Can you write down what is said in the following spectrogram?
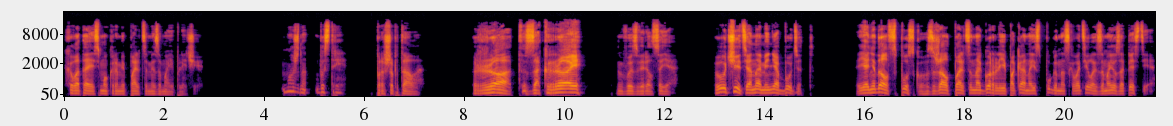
хватаясь мокрыми пальцами за мои плечи. «Можно быстрее?» — прошептала. «Рот закрой!» — вызверился я. «Учить она меня будет!» Я не дал спуску, сжал пальцы на горле, и пока она испуганно схватилась за мое запястье,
